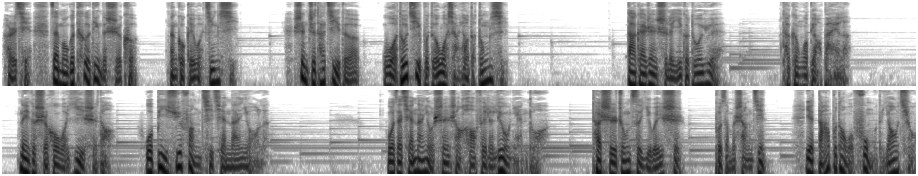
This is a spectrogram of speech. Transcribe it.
而且在某个特定的时刻，能够给我惊喜，甚至他记得我都记不得我想要的东西。大概认识了一个多月。他跟我表白了。那个时候，我意识到，我必须放弃前男友了。我在前男友身上耗费了六年多，他始终自以为是，不怎么上进，也达不到我父母的要求。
